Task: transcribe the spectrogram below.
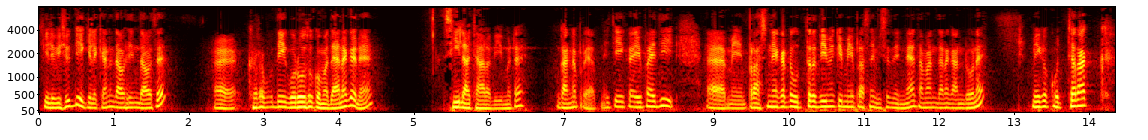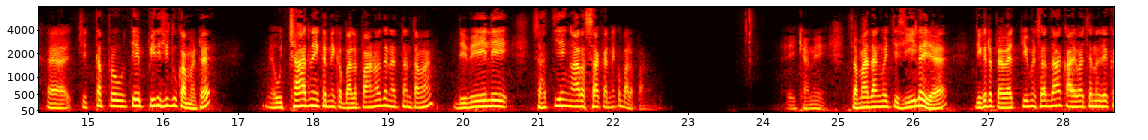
සීල විසුද්ධිය කියලා කියන්නේ දවසින් දවස කරපු දේ ගොරෝසුකම දැනගෙන සීලාචාර වීමට ගන්න ප්‍රයත්න. ඉතින් ඒක ඒපයිදී මේ ප්‍රශ්නයකට උත්තර දීමකින් මේ ප්‍රශ්නේ විසඳෙන්නේ නැහැ. Taman දැනගන්න ඕනේ. මේක කොච්චරක් චිත්ත ප්‍රවෘත්තියේ පිරිසිදුකමට මේ උච්චාරණය කරන එක බලපානවද නැත්නම් Taman දෙවේලේ සතියෙන් ආරසා කරන එක බලපානවද? ඒ කියන්නේ සමාදන් වෙච්ච සීලය දිගට පැවැත්වීම සඳහා කාය වචන දෙක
